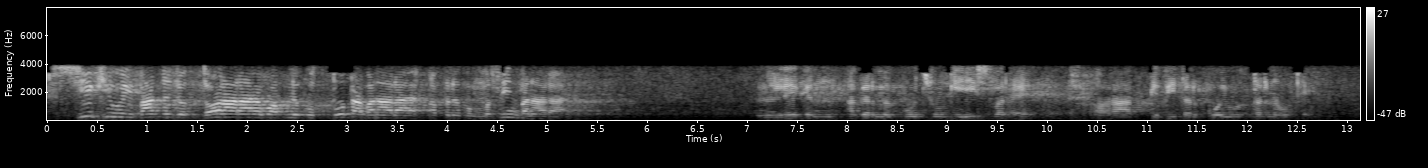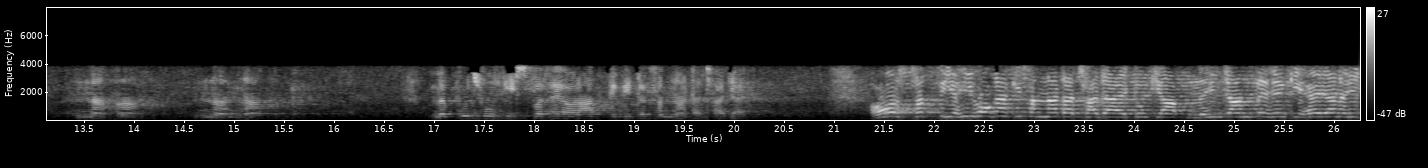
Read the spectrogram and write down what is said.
सीखी हुई बातें जो दोहरा रहा है, वो अपने को तोता बना रहा है, अपने को मशीन बना रहा है। लेकिन अगर मैं पूछूँ कि ईश्वर है, और आपके भीतर कोई उत्तर न उठे, न हा। न, ना। मैं पूछूँ ईश्वर है और आपके भीतर सन्नाटा छा जाए। और सत्य यही होगा कि सन्नाटा छा जाए, क्योंकि आप नहीं जानते हैं कि है या नहीं।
